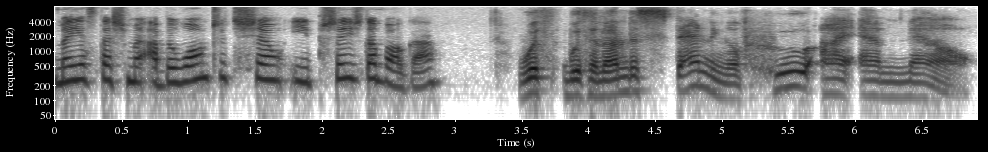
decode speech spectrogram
My jesteśmy, aby łączyć się i przyjść do Boga with, with an understanding of who I am now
